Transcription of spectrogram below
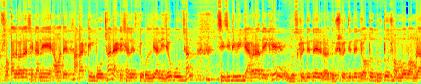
সকালবেলা সেখানে আমাদের থানার টিম পৌঁছান অ্যাডিশনাল এসপি হলদিয়া নিজেও পৌঁছান সিসিটিভি ক্যামেরা দেখে দুষ্কৃতীদের দুষ্কৃতীদের যত দ্রুত সম্ভব আমরা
